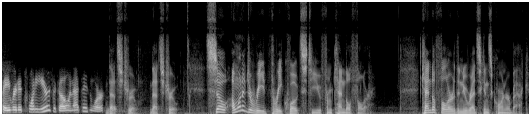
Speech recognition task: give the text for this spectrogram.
favored it 20 years ago, and that didn't work. That's true. That's true. So I wanted to read three quotes to you from Kendall Fuller. Kendall Fuller, the new Redskins cornerback,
